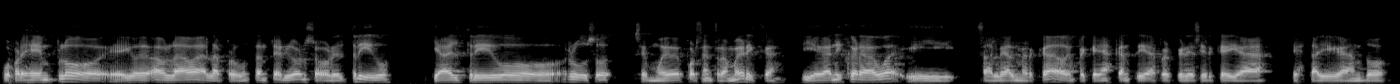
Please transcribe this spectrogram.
Por ejemplo, yo hablaba en la pregunta anterior sobre el trigo, ya el trigo ruso se mueve por Centroamérica llega a Nicaragua y sale al mercado en pequeñas cantidades, pero quiere decir que ya está llegando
